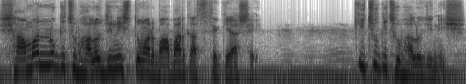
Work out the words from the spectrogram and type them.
সামান্য কিছু ভালো জিনিস তোমার বাবার কাছ থেকে আসে। কিছু কিছু ভালো জিনিস।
